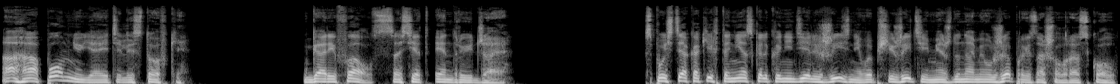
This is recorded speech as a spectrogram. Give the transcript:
Ага, помню я эти листовки. Гарри Фаулс, сосед Эндрю и Джая. Спустя каких-то несколько недель жизни в общежитии между нами уже произошел раскол.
